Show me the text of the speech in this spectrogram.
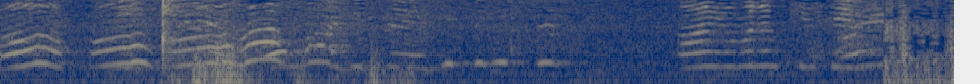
ah, ah, Ay umarım kimseye...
